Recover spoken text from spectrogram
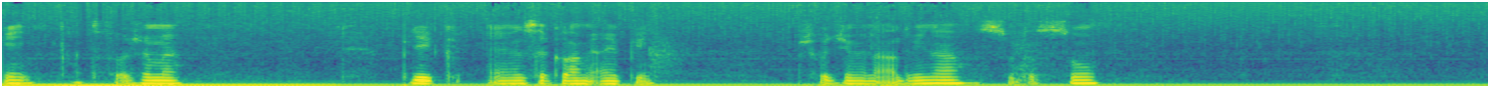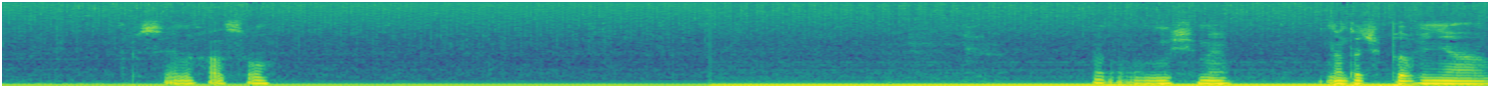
i tworzymy plik e, z regułami IP. Przechodzimy na admina, sudo su, wpisujemy hasło. Musimy nadać uprawnienia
